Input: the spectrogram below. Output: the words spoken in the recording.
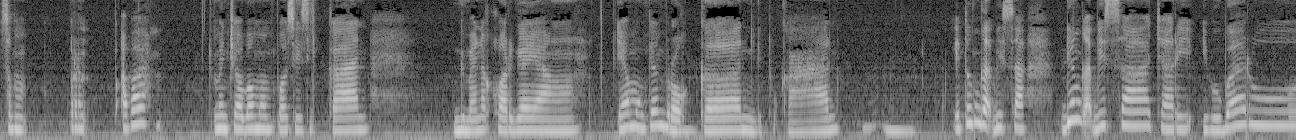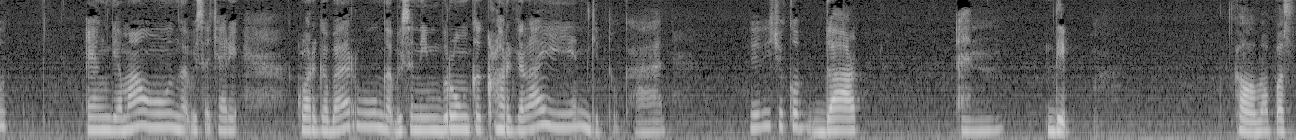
sem- per- apa mencoba memposisikan gimana keluarga yang ya mungkin broken gitu kan. Mm-mm. itu nggak bisa dia nggak bisa cari ibu baru yang dia mau nggak bisa cari keluarga baru nggak bisa nimbrung ke keluarga lain gitu kan. Jadi cukup dark and deep. Kalau mau post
